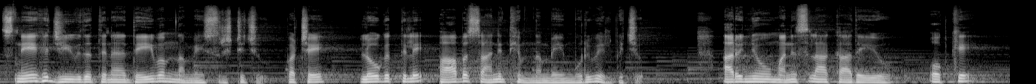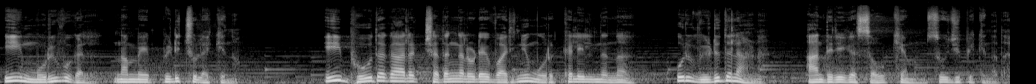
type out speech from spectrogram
സ്നേഹജീവിതത്തിന് ദൈവം നമ്മെ സൃഷ്ടിച്ചു. പക്ഷേ ലോകത്തിലെ പാപസാന്നിധ്യം നമ്മെ മുറിവേൽപ്പിച്ചു. അറിഞ്ഞോ മനസ്സിലാക്കാതെയോ ഒക്കെ ഈ മുറിവുകൾ നമ്മെ പിടിച്ചുലയ്ക്കുന്നു. ഈ ഭൂതകാല ക്ഷതങ്ങളുടെ വരിഞ്ഞു മുറുക്കലിൽ നിന്ന് ഒരു വിടുതലാണ് ആന്തരിക സൗഖ്യം സൂചിപ്പിക്കുന്നത്.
